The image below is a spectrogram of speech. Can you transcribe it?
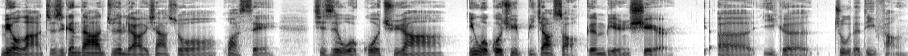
没有啦，只是跟大家就是聊一下说，哇塞，其实我过去啊，因为我过去比较少跟别人 share，呃，一个住的地方，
